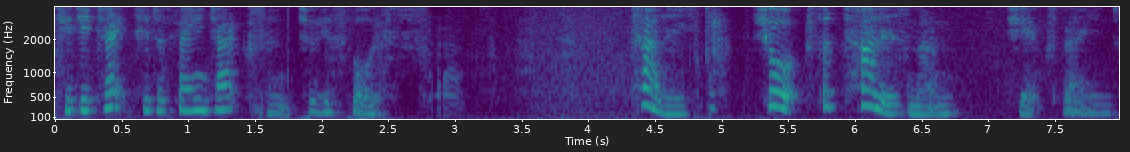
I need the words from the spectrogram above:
She detected a faint accent to his voice. Tally, short for talisman, she explained.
